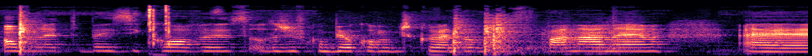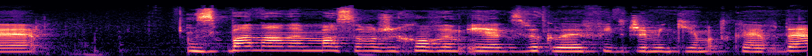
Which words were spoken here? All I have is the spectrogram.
Omlet basicowy z odżywką białkową czekoladową, z bananem. E, z bananem, masą orzechowym i jak zwykle fit dżemikiem od KFD.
